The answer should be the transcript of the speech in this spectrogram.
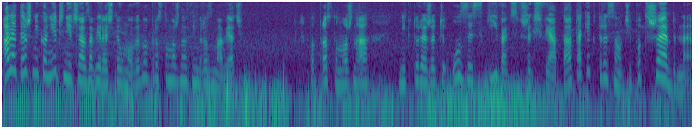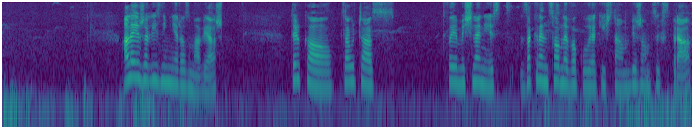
Ale też niekoniecznie trzeba zawierać te umowy, po prostu można z nim rozmawiać. Po prostu można niektóre rzeczy uzyskiwać z wszechświata, takie, które są ci potrzebne. Ale jeżeli z nim nie rozmawiasz, tylko cały czas Twoje myślenie jest zakręcone wokół jakichś tam bieżących spraw,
